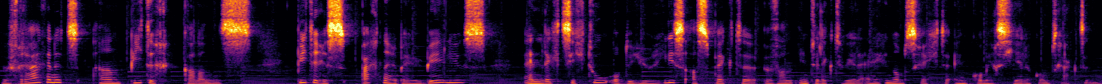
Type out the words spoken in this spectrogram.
We vragen het aan Pieter Callens. Pieter is partner bij Ubelius en legt zich toe op de juridische aspecten van intellectuele eigendomsrechten en commerciële contracten.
